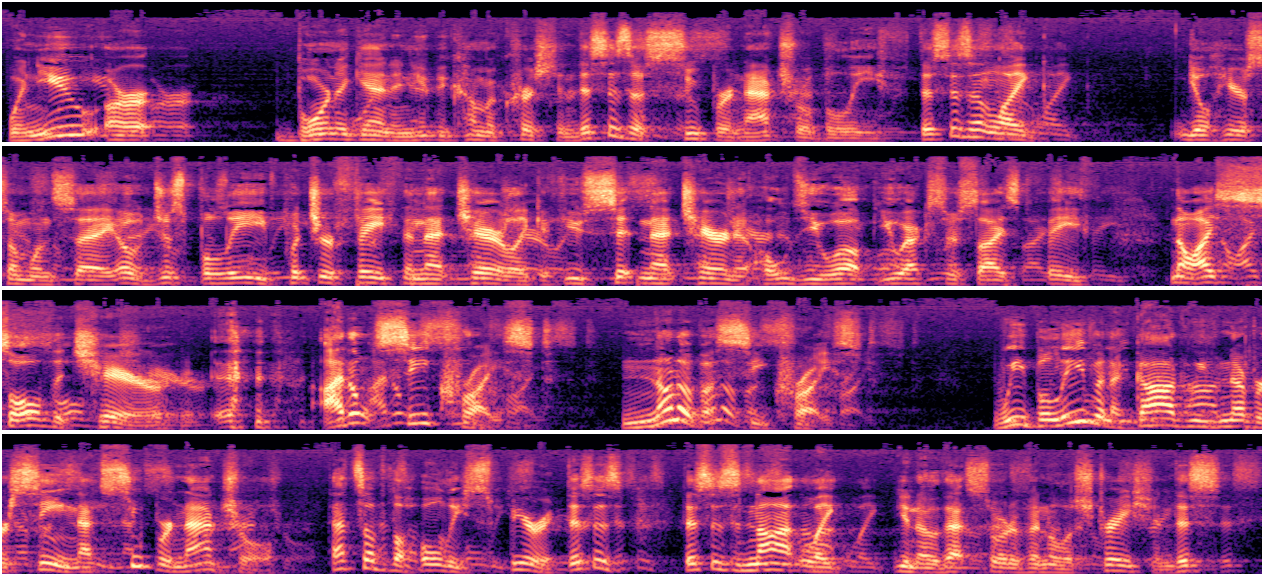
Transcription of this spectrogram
When you are born again and you become a Christian, this is a supernatural belief. This isn't like you'll hear someone say, Oh, just believe, put your faith in that chair. Like if you sit in that chair and it holds you up, you exercise faith. No, I saw the chair. I don't see Christ. None of us see Christ. We believe in a God we've never seen. That's supernatural. That's of the Holy Spirit. This is, this is not like, you know, that sort of an illustration. This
